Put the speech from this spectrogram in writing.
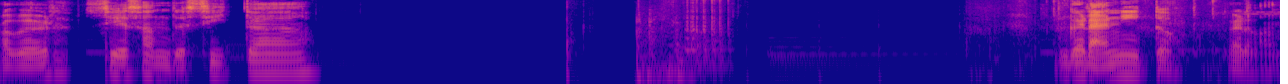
A ver, si es andesita. Granito, perdón.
